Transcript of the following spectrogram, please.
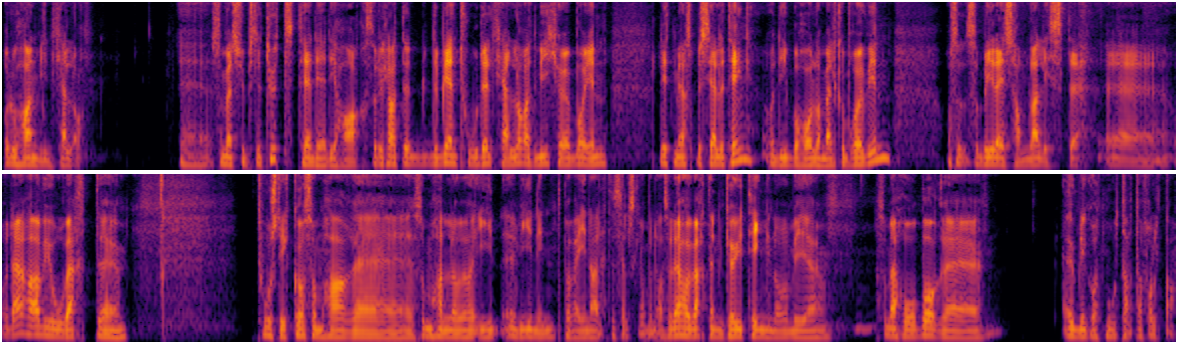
og du har en vinkjeller. Eh, som et substitutt til det de har. Så det er klart det, det blir en todelt kjeller, at vi kjøper inn litt mer spesielle ting, og de beholder melk og brødvin. Og så, så blir det ei samla liste. Eh, og der har vi jo vært eh, to stykker som, har, eh, som handler vin inn på vegne av dette selskapet. Da. Så det har jo vært en gøy ting når vi, eh, som jeg håper òg blir godt mottatt av folk. da.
